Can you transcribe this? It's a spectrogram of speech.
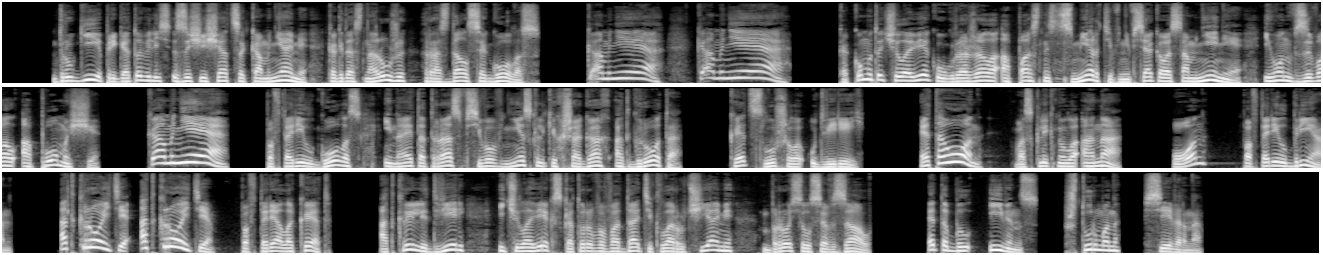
Другие приготовились защищаться камнями, когда снаружи раздался голос. «Ко мне! Ко мне!» Какому-то человеку угрожала опасность смерти, вне всякого сомнения, и он взывал о помощи. «Ко мне!» — повторил голос, и на этот раз всего в нескольких шагах от грота. Кэт слушала у дверей. «Это он!» — воскликнула она. «Он?» — повторил Бриан. «Откройте! Откройте!» — повторяла Кэт. Открыли дверь, и человек, с которого вода текла ручьями, бросился в зал. Это был Ивенс, штурман Северна.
